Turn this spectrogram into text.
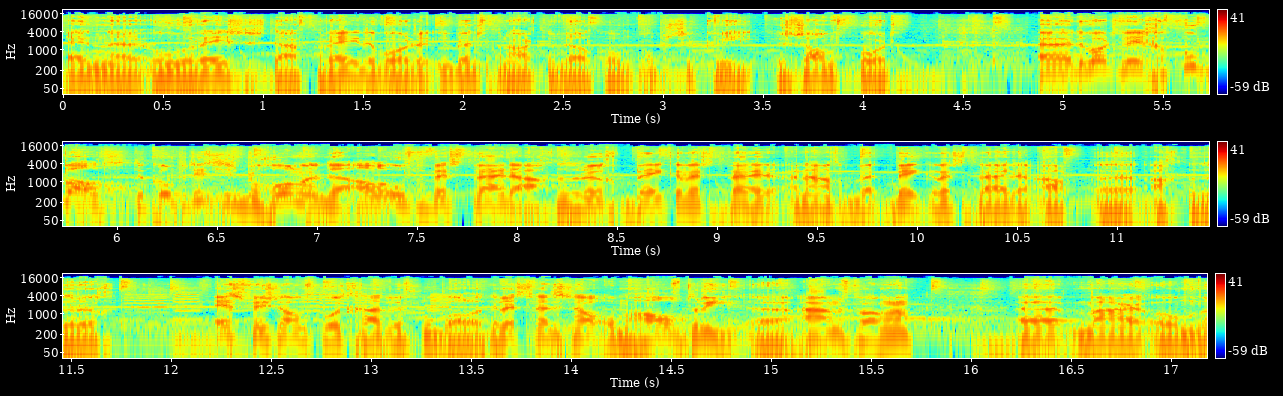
en eh, hoe races daar verreden worden... u bent van harte welkom op circuit Zandvoort. Eh, er wordt weer gevoetbald. De competitie is begonnen. De alle oefenwedstrijden achter de rug. Bekerwedstrijden, een aantal be- bekerwedstrijden af, eh, achter de rug. SV Zandvoort gaat weer voetballen. De wedstrijd zou om half drie aanvangen. Maar om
